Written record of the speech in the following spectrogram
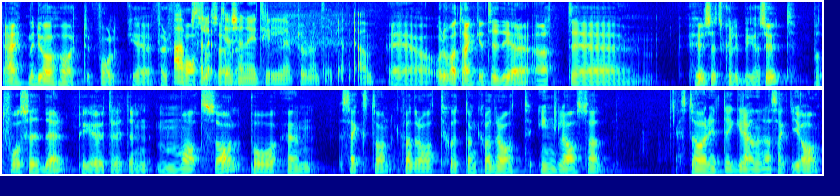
Nej, men du har hört folk eh, förfasas Absolut, jag känner ju till problematiken. Ja. Eh, och då var tanken tidigare att eh, huset skulle byggas ut på två sidor. Bygga ut en liten matsal på en 16 kvadrat, 17 kvadrat inglasad. Stör inte grannen har sagt ja.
